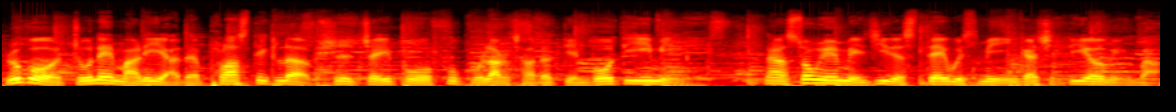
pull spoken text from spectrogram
如果竹内玛利亚的 Plastic Love 是这一波复古浪潮的点播第一名。那松原美纪的《Stay With Me》应该是第二名吧，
